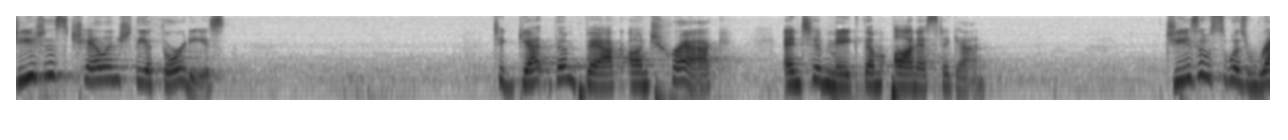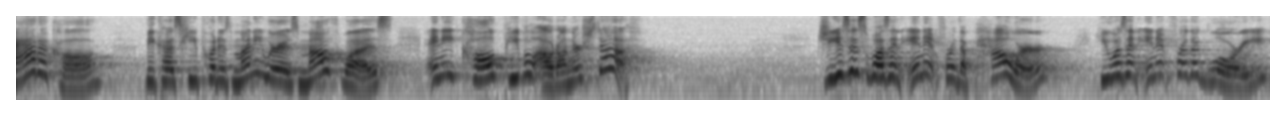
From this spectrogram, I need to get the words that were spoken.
Jesus challenged the authorities to get them back on track and to make them honest again. Jesus was radical because he put his money where his mouth was and he called people out on their stuff. Jesus wasn't in it for the power, he wasn't in it for the glory,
